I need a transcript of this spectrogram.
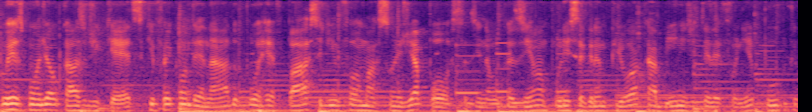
corresponde ao caso de Katz, que foi condenado por repasse de informações de apostas, e na ocasião a polícia grampeou a cabine de telefonia pública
